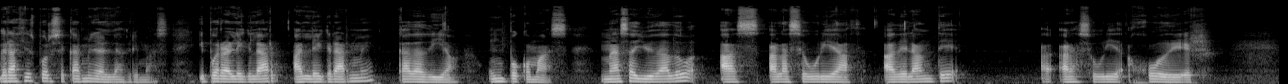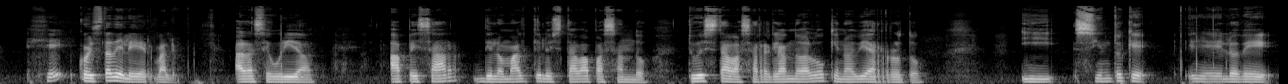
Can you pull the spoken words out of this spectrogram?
Gracias por secarme las lágrimas y por alegrar, alegrarme cada día un poco más. Me has ayudado a, la seguridad. Adelante a, la seguridad. Joder. ¿Qué? Cuesta de leer, vale. A la seguridad. A pesar de lo mal que lo estaba pasando, tú estabas arreglando algo que no habías roto. Y siento que eh, lo de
